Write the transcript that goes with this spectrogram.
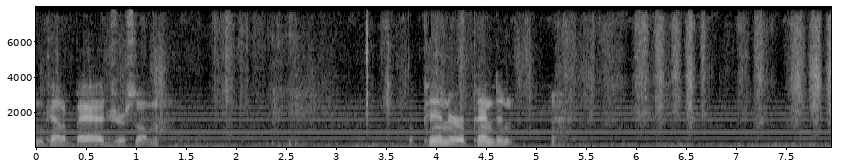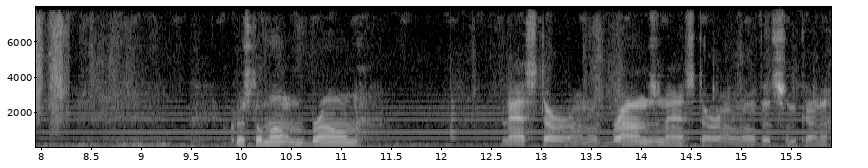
Some kind of badge or something. A pin or a pendant. Crystal Mountain Brown Nastar. I don't know, bronze Nastar. I don't know if that's some kind of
